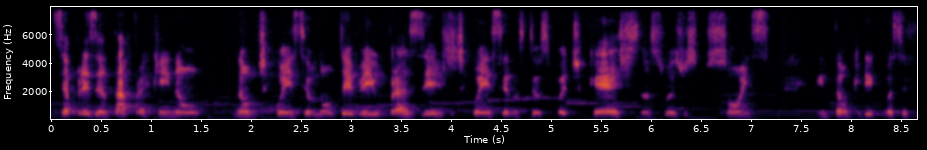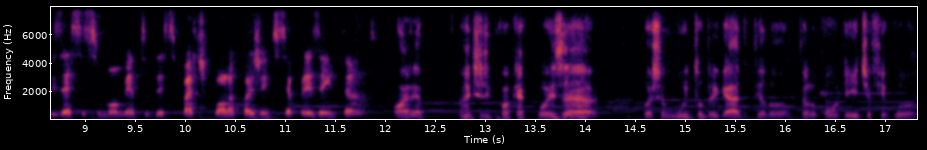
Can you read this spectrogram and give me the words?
se apresentar para quem não não te conheceu, não teve o prazer de te conhecer nos teus podcasts, nas suas discussões. Então, queria que você fizesse esse momento desse bate-bola com a gente se apresentando. Olha, antes de qualquer coisa, poxa, muito obrigado pelo, pelo convite. Eu fico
